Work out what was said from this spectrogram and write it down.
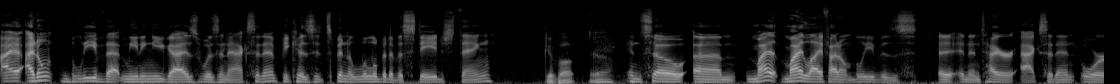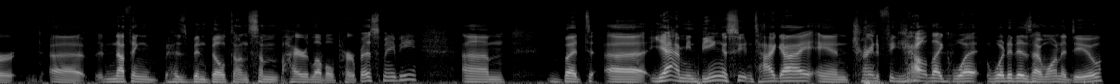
I I don't believe that meeting you guys was an accident because it's been a little bit of a staged thing, give up. Yeah. and so um, my my life I don't believe is a, an entire accident or uh, nothing has been built on some higher level purpose maybe. Um, but uh, yeah, I mean, being a suit and tie guy and trying to figure out like what what it is I want to do,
